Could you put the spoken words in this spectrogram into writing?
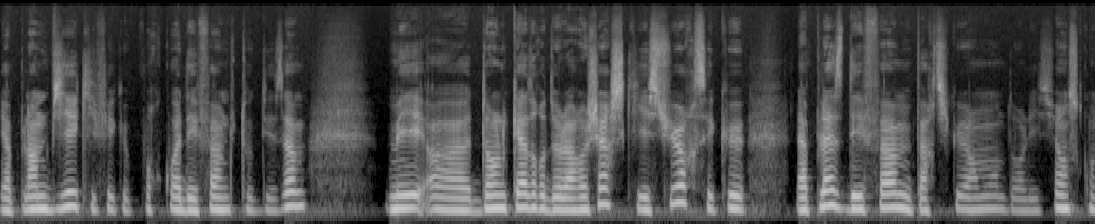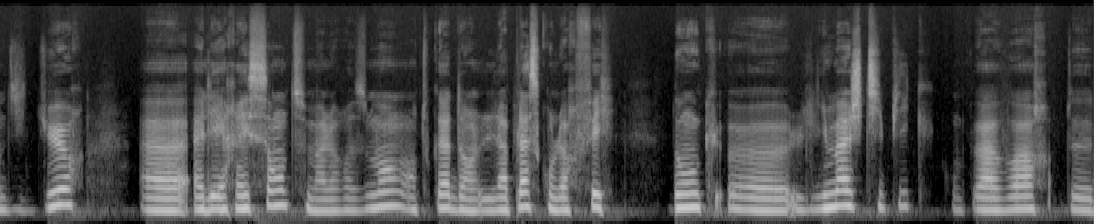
y a plein de biais qui fait que pourquoi des femmes plutôt que des hommes. Mais euh, dans le cadre de la recherche, ce qui est sûr, c'est que la place des femmes, particulièrement dans les sciences qu'on dit dures, euh, elle est récente, malheureusement, en tout cas dans la place qu'on leur fait. Donc, euh, l'image typique qu'on peut avoir de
